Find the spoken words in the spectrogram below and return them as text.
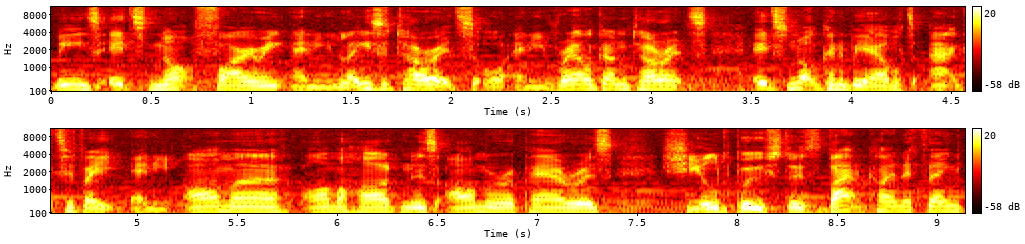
means it's not firing any laser turrets or any railgun turrets, it's not going to be able to activate any armor, armor hardeners, armor repairers, shield boosters, that kind of thing.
